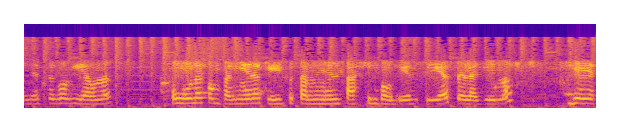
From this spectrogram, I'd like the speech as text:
en este gobierno Hubo una compañera que hizo también el fasting por 10 días del ayuno y ella,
